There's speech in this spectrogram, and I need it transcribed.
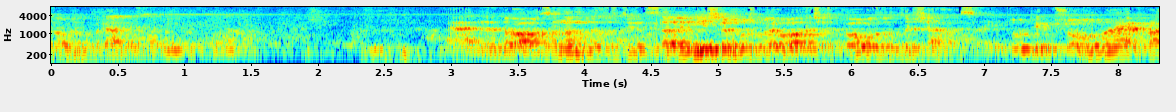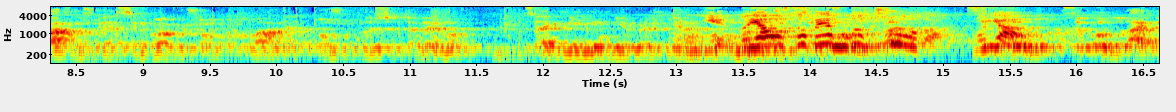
зробить порядок з цим мікрофоном. Е, Не вдавалося нам десь зустрітися раніше, можливо, але частково зустрічалися. І тут, якщо лунає фраза, що я сім років йшов до влади для того, щоб знищити ринок, то це як мінімум є брехня. Ні, ну я особисто чула. Ну. Секунду, секунду, дайте,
